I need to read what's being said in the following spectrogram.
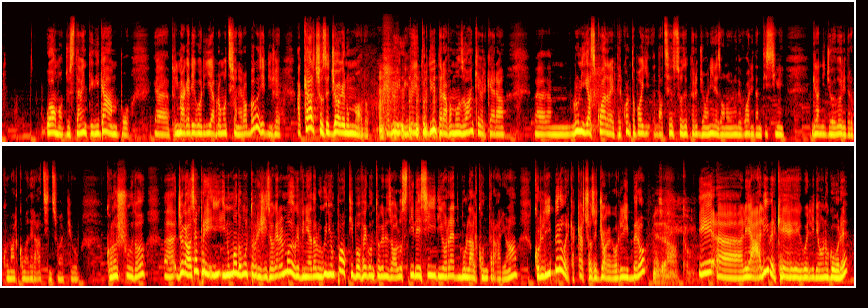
uomo giustamente di campo, eh, prima categoria, promozione, roba così, dice a calcio si gioca in un modo. E lui, il Tor di Quinto era famoso anche perché era ehm, l'unica squadra e per quanto poi dal stesso settore giovanile sono venute fuori tantissimi grandi giocatori, tra cui Marco Materazzi, insomma, è più conosciuto, eh, giocava sempre in un modo molto preciso, che era il modo che veniva da lui, quindi un po' tipo, fai conto che ne so, lo stile City o Red Bull al contrario, no? Col libero, perché a calcio si gioca col libero, Esatto. e eh, le ali, perché quelli devono correre.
